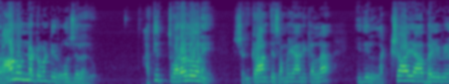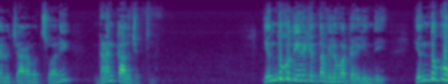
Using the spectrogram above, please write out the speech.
రానున్నటువంటి రోజులలో అతి త్వరలోనే సంక్రాంతి సమయానికల్లా ఇది లక్షా యాభై వేలు చేరవచ్చు అని గణాంకాలు చెప్తున్నాయి. ఎందుకు దీనికి ఇంత విలువ పెరిగింది? ఎందుకు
